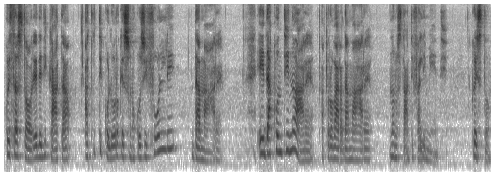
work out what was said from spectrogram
Questa storia è dedicata a tutti coloro che sono così folli da amare e da continuare a provare ad amare nonostante i fallimenti. Questo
